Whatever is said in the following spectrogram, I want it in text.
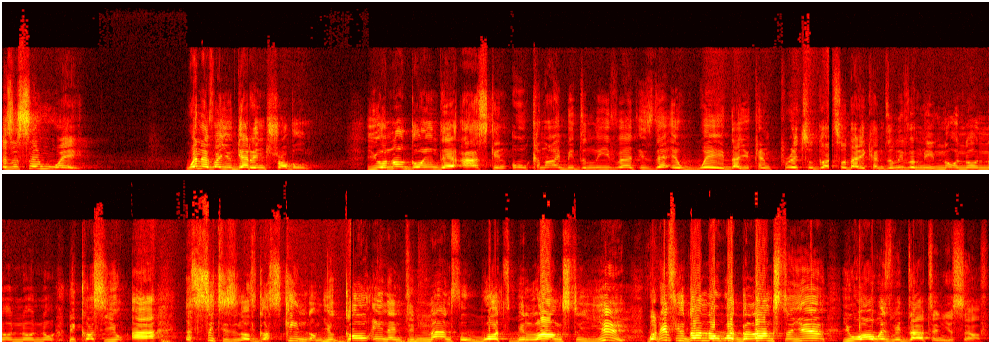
It's the same way. Whenever you get in trouble, You are not going there asking, Oh, can I be delivered? Is there a way that you can pray to God so that He can deliver me? No, no, no, no, no. Because you are a citizen of God's kingdom. You go in and demand for what belongs to you. But if you don't know what belongs to you, you will always be doubting yourself.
